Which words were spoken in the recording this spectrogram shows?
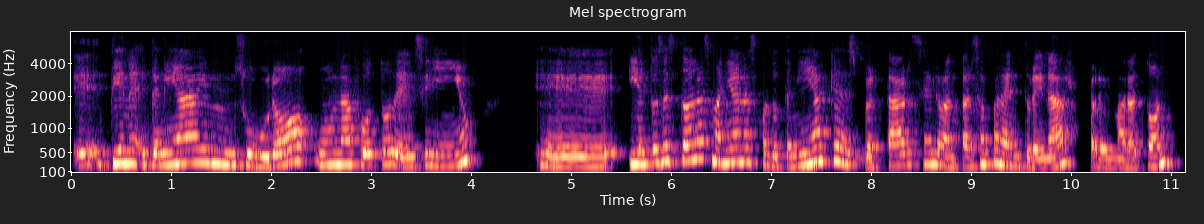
eh, tiene, tenía en su buró una foto de ese niño eh, y entonces todas las mañanas cuando tenía que despertarse, levantarse para entrenar para el maratón,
